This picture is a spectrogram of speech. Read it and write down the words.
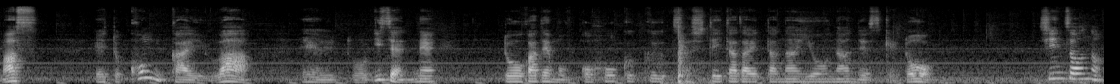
ます。えっ、と今回はえっ、と以前ね動画でもご報告させていただいた内容なんですけど心臓の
